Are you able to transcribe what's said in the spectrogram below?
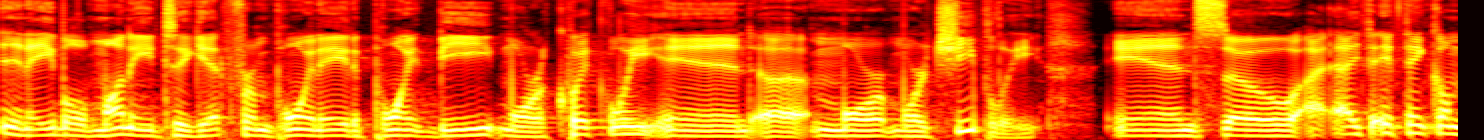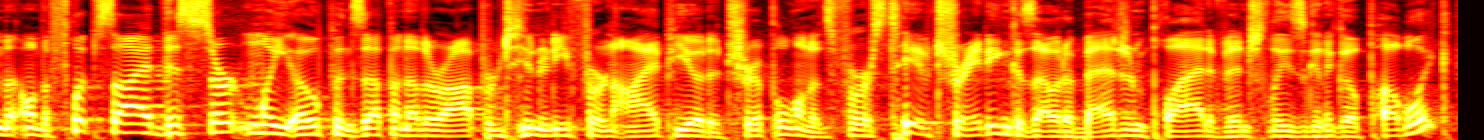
enable money to get from point A to point B more quickly and uh, more more cheaply. And so I, I, think on the on the flip side, this certainly opens up another opportunity for an IPO to triple on its first day of trading because I would imagine Plaid eventually is going to go public.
